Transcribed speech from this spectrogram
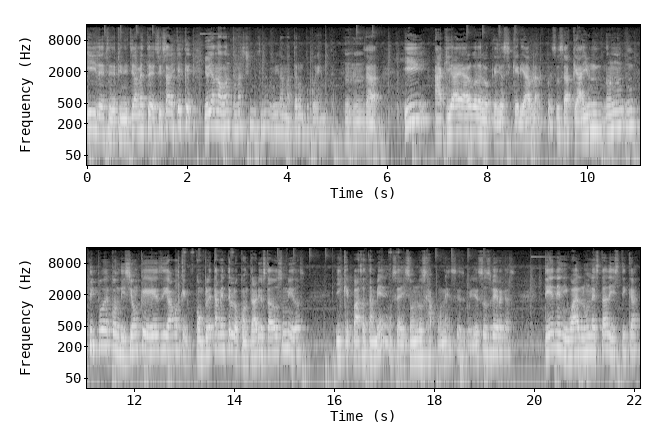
y de- definitivamente decir, ¿sabes qué? Es que yo ya no aguanto más, chingos, no, voy a ir a matar un poco de gente. O sea, y aquí hay algo de lo que yo sí quería hablar, pues, o sea, que hay un, un- un tipo de condición que es, digamos que completamente lo contrario a Estados Unidos y que pasa también, o sea, y son los japoneses, güey, esos vergas tienen igual una estadística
